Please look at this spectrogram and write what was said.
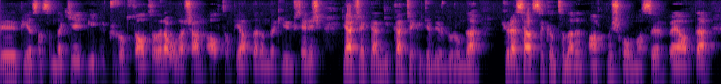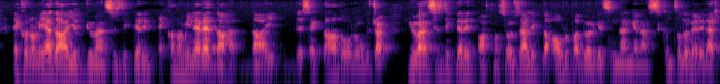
e, piyasasındaki 1336'lara ulaşan altın fiyatlarındaki yükseliş gerçekten dikkat çekici bir durumda. Küresel sıkıntıların artmış olması veyahut da ekonomiye dair güvensizliklerin ekonomilere daha, dair desek daha doğru olacak. Güvensizliklerin artması özellikle Avrupa bölgesinden gelen sıkıntılı veriler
